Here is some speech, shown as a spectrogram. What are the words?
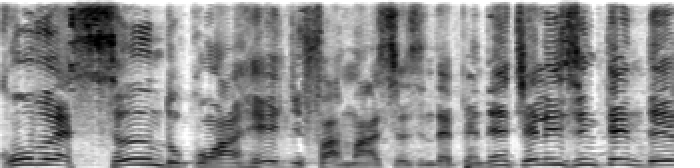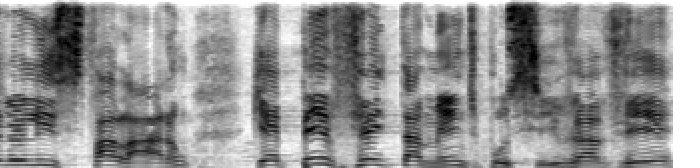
conversando com a rede de farmácias independentes, eles entenderam, eles falaram que é perfeitamente possível haver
